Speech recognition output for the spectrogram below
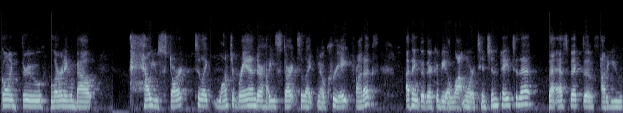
going through learning about how you start to like launch a brand or how you start to like you know create products i think that there could be a lot more attention paid to that that aspect of how do you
